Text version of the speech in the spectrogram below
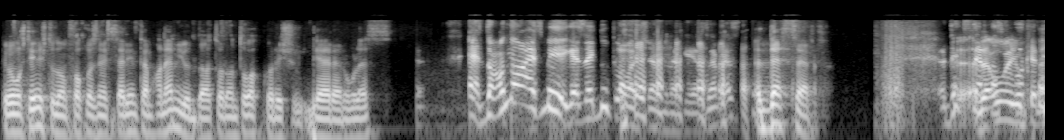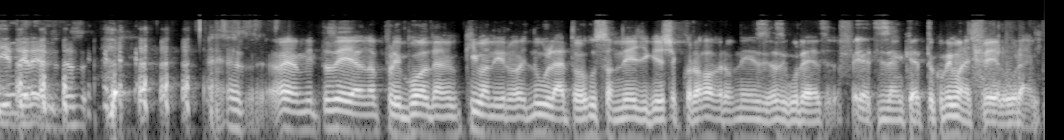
Jó, most én is tudom fokozni, hogy szerintem, ha nem jut be a Toronto, akkor is Guerrero lesz. Ez, na, na, ez még, ez egy dupla vagy semminek érzem ezt. Desszert. De, de all you can eat, ez, ez olyan, mint az éjjel-nappali boldán, ki van írva, hogy nullától 24-ig, és akkor a haverom nézi az órát, fél 12, akkor még van egy fél órám.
